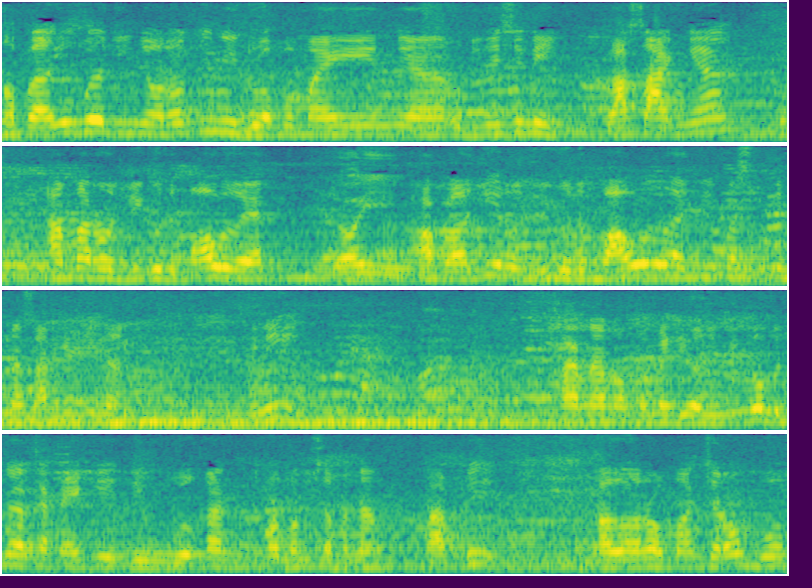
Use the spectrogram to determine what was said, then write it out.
Apalagi gue lagi nyorotin nih dua pemainnya Udinese nih, Lasanya sama Rodrigo De Paul ya. Yoi. Apalagi Rodrigo De Paul lagi masuk timnas Argentina. Ini karena Roma Media Olimpico benar kata Eki diunggulkan Roma bisa menang. Tapi kalau Roma ceroboh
